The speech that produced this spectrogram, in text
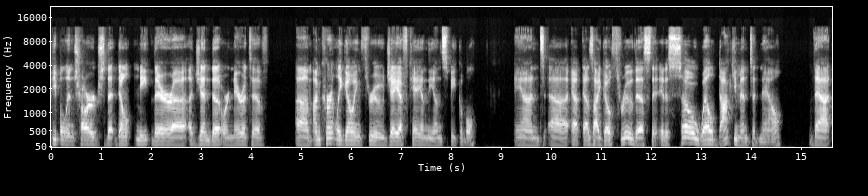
people in charge that don't meet their uh, agenda or narrative. Um, I'm currently going through JFK and the Unspeakable. And uh, as I go through this, it is so well documented now that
